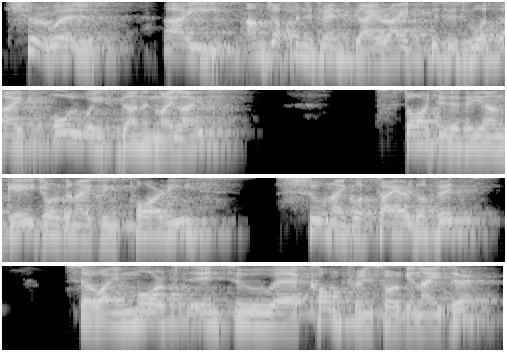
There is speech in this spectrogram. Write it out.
Sure. Well, I I'm just an events guy, right? This is what I've always done in my life. Started at a young age organizing parties. Soon I got tired of it. So I morphed into a conference organizer.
